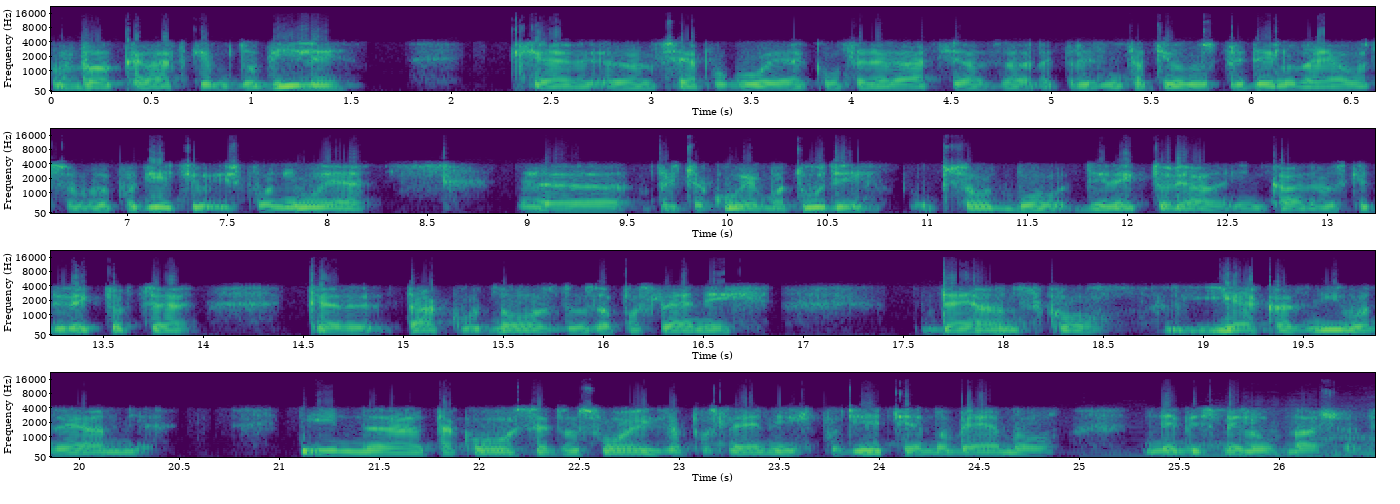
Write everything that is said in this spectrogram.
v kratkem dobili, ker eh, vse pogoje Konfederacija za reprezentativnost pri delodajalcu v podjetju izpolnjuje. Eh, pričakujemo tudi obsodbo direktorja in kadrovske direktorce, ker tak odnos do zaposlenih dejansko je kaznivo dejanje in uh, tako se do svojih zaposlenih podjetij nobeno ne bi smelo obnašati.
